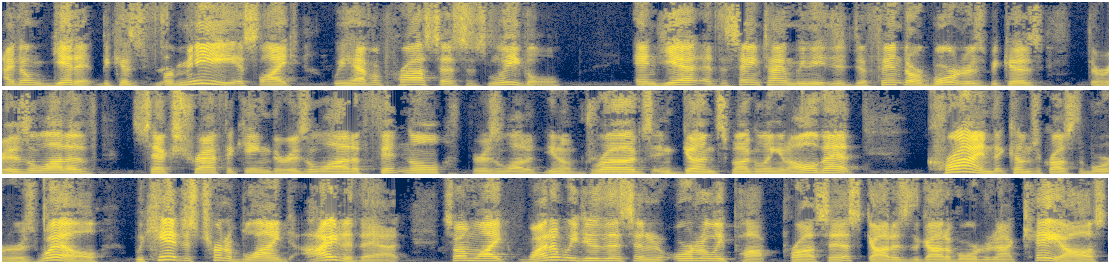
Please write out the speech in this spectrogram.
I don't get it because for me, it's like we have a process that's legal, and yet at the same time, we need to defend our borders because there is a lot of sex trafficking, there is a lot of fentanyl, there is a lot of you know drugs and gun smuggling and all that crime that comes across the border as well. We can't just turn a blind eye to that. So I'm like, why don't we do this in an orderly process? God is the God of order, not chaos.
